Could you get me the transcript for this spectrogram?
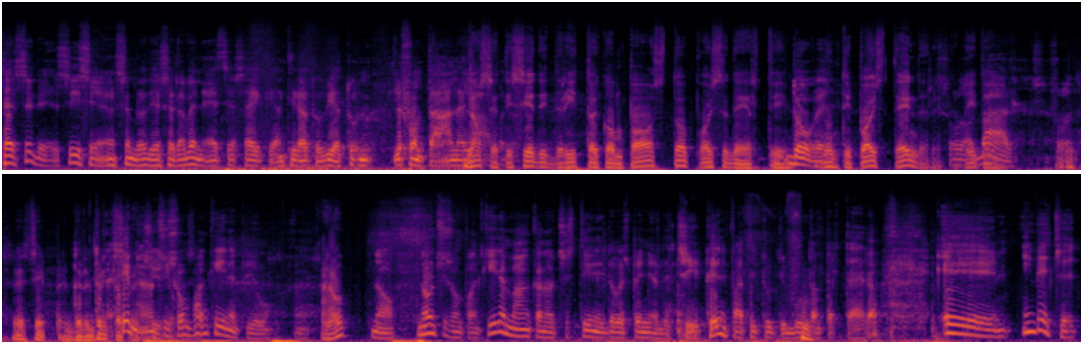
per sedersi, se- sembra di essere a Venezia, sai che hanno tirato via tu- le fontane. No, se ti siedi dritto e composto puoi sederti. Dove? Non ti puoi stendere. Solo al bar. Solo- Sì, sì, dr- dritto Sì, ma non ci preciso. sono panchine più. Eh. Ah no? No, non ci sono panchine, mancano cestini dove spegnere le cicche, infatti tutti buttano per terra. E invece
